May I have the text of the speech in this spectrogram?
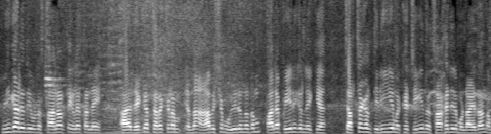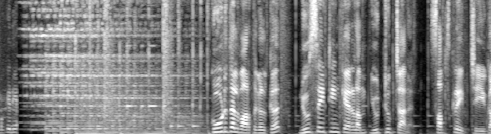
സ്വീകാര്യതയുള്ള സ്ഥാനാർത്ഥികളെ തന്നെ രംഗത്തിറക്കണം എന്ന ആവശ്യം ഉയരുന്നതും പല പേരുകളിലേക്ക് ചർച്ചകൾ തിരിയുകയുമൊക്കെ ചെയ്യുന്ന സാഹചര്യമുണ്ടായത് നമുക്കിനി കൂടുതൽ വാർത്തകൾക്ക് news eighteen Keralam YouTube channel. Subscribe ചെയ്യുക.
